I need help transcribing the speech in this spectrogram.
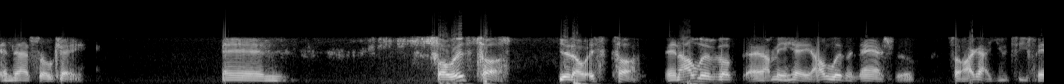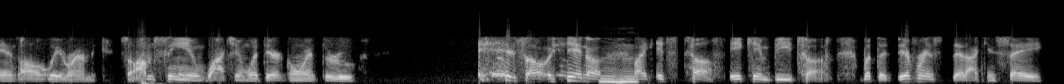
and that's okay. And so it's tough. You know, it's tough. And I live up. I mean, hey, I live in Nashville, so I got UT fans all the way around me. So I'm seeing, watching what they're going through. so you know, mm-hmm. like it's tough. It can be tough. But the difference that I can say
